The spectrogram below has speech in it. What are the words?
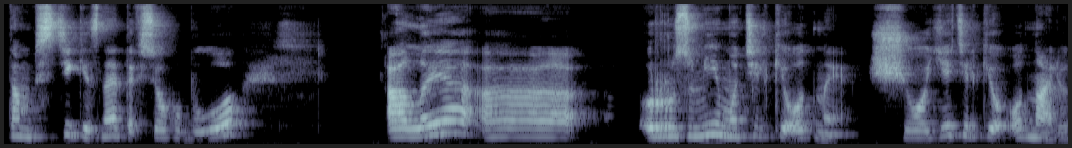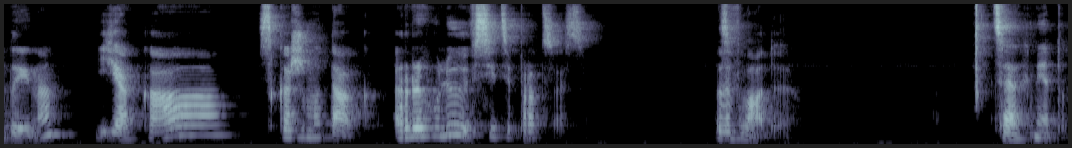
Там стільки, знаєте, всього було. Але а, розуміємо тільки одне: що є тільки одна людина, яка, скажімо так, регулює всі ці процеси з владою. Це Ахметов.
